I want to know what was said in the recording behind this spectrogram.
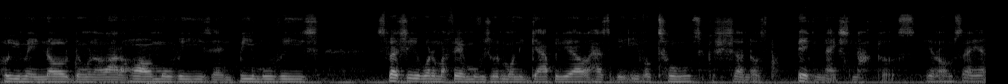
who you may know doing a lot of horror movies and B movies. Especially one of my favorite movies with Monique Gabrielle has to be Evil Toons because she's on those big nice knockers. You know what I'm saying?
